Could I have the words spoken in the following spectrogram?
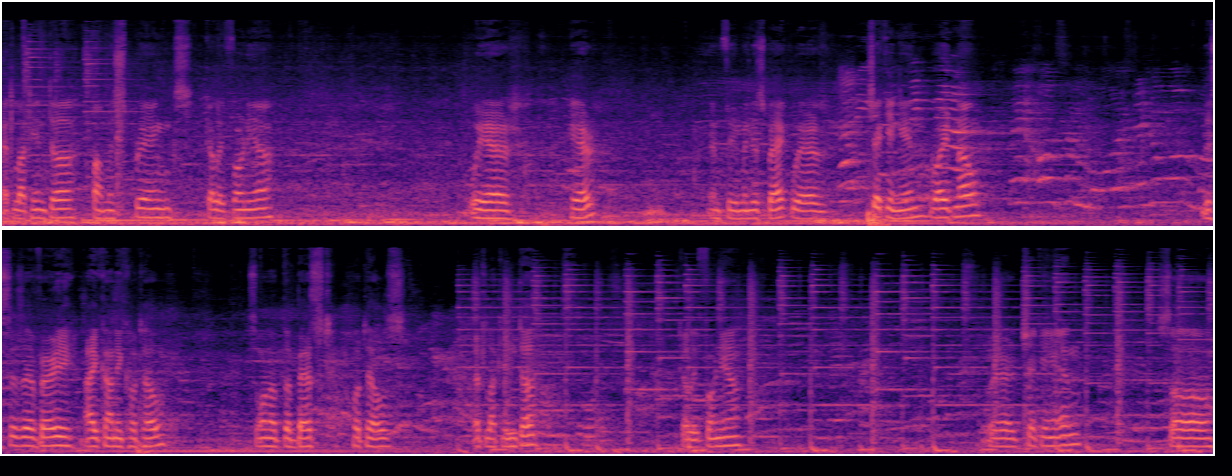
at La Quinta, Palm Springs, California. We are here and few minutes back. We are checking in right now. This is a very iconic hotel. It's one of the best hotels at La Quinta, California. We're checking in. So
